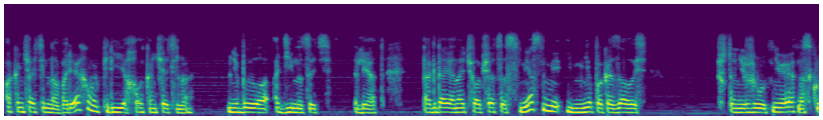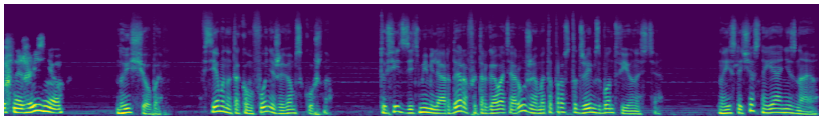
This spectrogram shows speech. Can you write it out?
окончательно в Орехово, переехал окончательно, мне было 11 лет, тогда я начал общаться с местными, и мне показалось, что они живут невероятно скучной жизнью. Ну еще бы. Все мы на таком фоне живем скучно. Тусить с детьми миллиардеров и торговать оружием – это просто Джеймс Бонд в юности – но, если честно, я не знаю,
